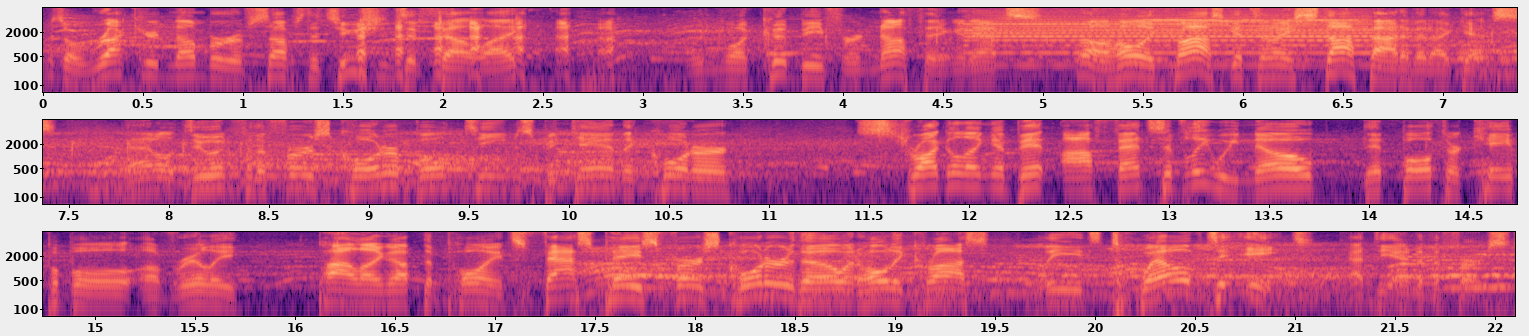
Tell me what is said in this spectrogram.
There's a record number of substitutions, it felt like, in what could be for nothing, and that's, well, Holy Cross gets a nice stop out of it, I guess. That'll do it for the first quarter. Both teams began the quarter struggling a bit offensively. We know that both are capable of really piling up the points. Fast-paced first quarter, though, and Holy Cross leads 12 to 8 at the end of the first.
